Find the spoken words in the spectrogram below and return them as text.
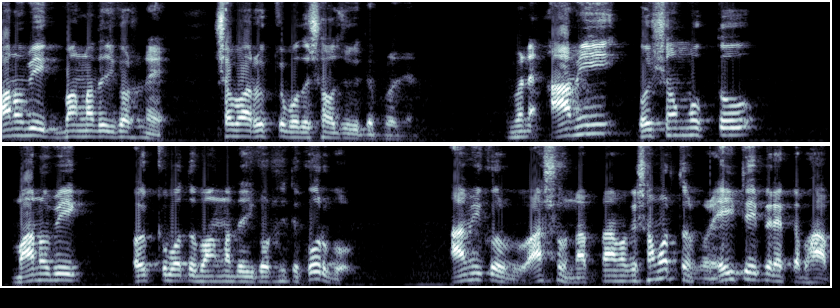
মানবিক বাংলাদেশ গঠনে সবার ঐক্যবদ্ধ সহযোগিতা প্রয়োজন। মানে আমি বৈষম্যমুক্ত, মানবিক, ঐক্যবদ্ধ বাংলাদেশ গঠিত করব আমি করব, আসুন, আপনারা আমাকে সমর্থন করুন। এই টাইপের একটা ভাব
